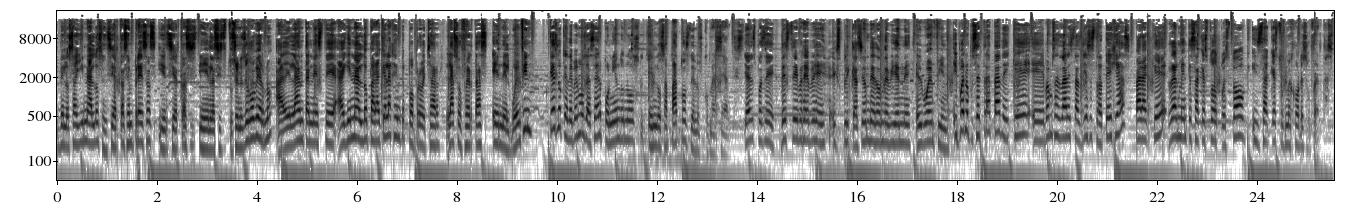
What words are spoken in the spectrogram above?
de los aguinaldos en ciertas empresas y en ciertas y en las instituciones de gobierno, adelantan este aguinaldo para que la gente pueda aprovechar las ofertas en el buen fin. ¿Qué es lo que debemos de hacer poniéndonos en los zapatos de los comerciantes? Ya después de, de esta breve explicación de dónde viene el buen fin. Y bueno, pues se trata de que eh, vamos a dar estas 10 estrategias para que realmente saques todo tu stock y saques tus mejores ofertas.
